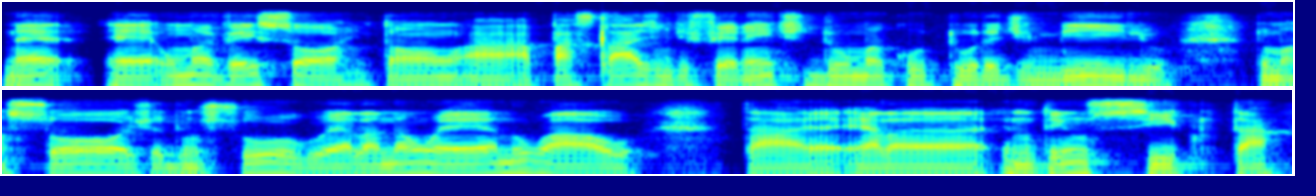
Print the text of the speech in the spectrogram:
né, é, uma vez só. Então, a, a, pastagem, diferente de uma cultura de milho, de uma soja, de um sorgo, ela não é anual, tá? Ela não tem um ciclo, tá?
